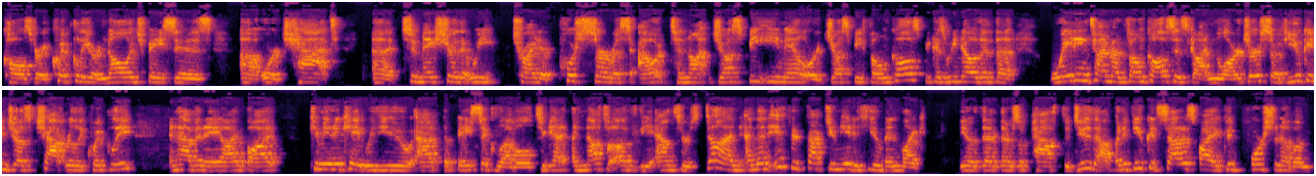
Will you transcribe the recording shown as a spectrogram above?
calls very quickly or knowledge bases uh, or chat uh, to make sure that we try to push service out to not just be email or just be phone calls because we know that the waiting time on phone calls has gotten larger. So if you can just chat really quickly and have an AI bot communicate with you at the basic level to get enough of the answers done, and then if in fact you need a human, like you know, then there's a path to do that. But if you could satisfy a good portion of them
